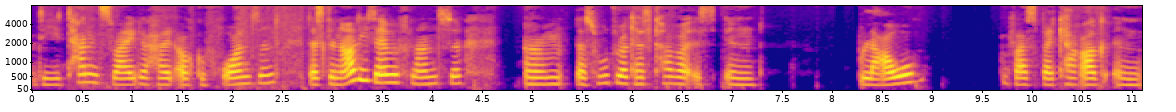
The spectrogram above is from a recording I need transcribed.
die Tannenzweige halt auch gefroren sind. Das ist genau dieselbe Pflanze. Ähm, das Woodworkers Cover ist in Blau, was bei Karak in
